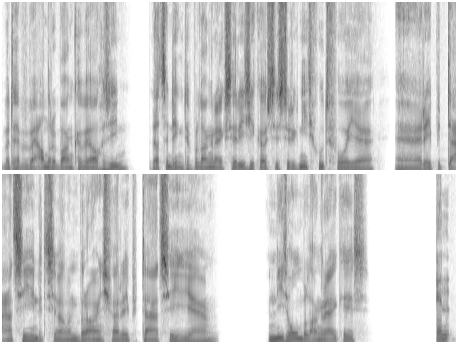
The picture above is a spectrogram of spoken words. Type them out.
dat hebben we bij andere banken wel gezien. Dat zijn denk ik de belangrijkste risico's. Het is natuurlijk niet goed voor je uh, reputatie. En dit is wel een branche waar reputatie uh, niet onbelangrijk is. En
